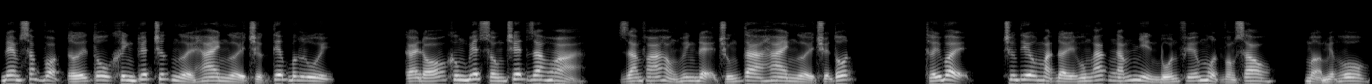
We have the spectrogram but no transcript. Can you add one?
đem sắp vọt tới Tô Khinh Tuyết trước người hai người trực tiếp bước lui. Cái đó không biết sống chết ra hỏa, dám phá hỏng huynh đệ chúng ta hai người chuyện tốt. thấy vậy, Trương Tiêu mặt đầy hung ác ngắm nhìn bốn phía một vòng sau, mở miệng hô.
